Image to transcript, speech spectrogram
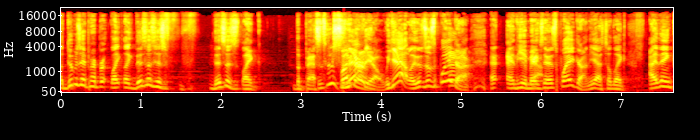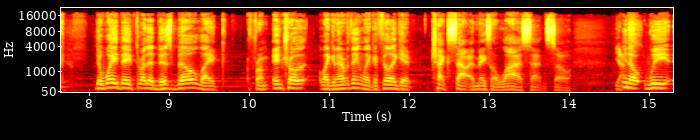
a doomsday prepper like like this is his this is like the best scenario. Yeah, like this is his playground, and, and he makes it his playground. Yeah, so like I think the way they threaded this bill like from intro like and everything like I feel like it checks out. It makes a lot of sense. So Yes. you know we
